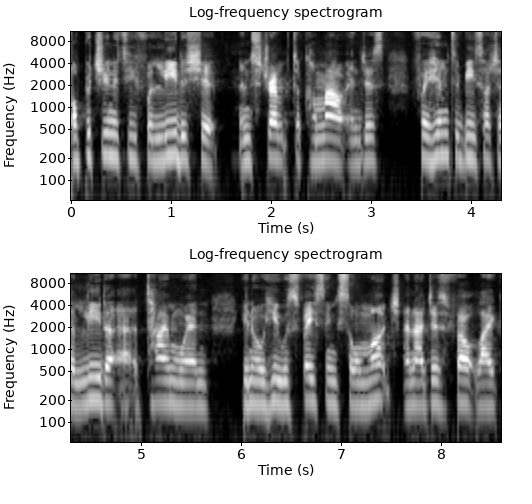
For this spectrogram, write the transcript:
opportunity for leadership and strength to come out and just for him to be such a leader at a time when, you know, he was facing so much. And I just felt like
